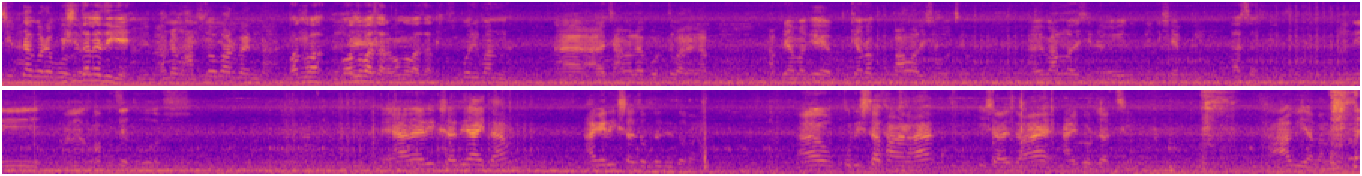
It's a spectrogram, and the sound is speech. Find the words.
চিন্তা করে। বিশিতালের দিকে। আপনি ভাবতেও পারবেন না। বঙ্গ- বঙ্গবাজার বঙ্গবাজার। কি পরিমাণ আহ, ঝামেলায় পড়তে পারেন আপনি। আপনি আমাকে কেন বাংলাদেশি বলছেন? আমি বাংলাদেশি না আমি ব্রিটিশ এমপি আচ্ছা। মানে মানে রক্তে দোষ। এখানে রিক্সা দিয়ে আইতাম। আগে রিক্সা চলতে দিত না। আর পুলিশটা থামে না। ইশারা জানায় হাইকোর্ট যাচ্ছি। ভাবি আলাদা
